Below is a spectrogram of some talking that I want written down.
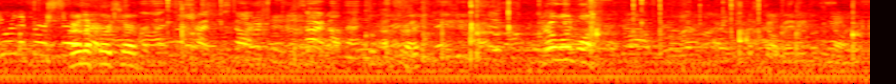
You were the first server. You're the first server. That's right, we started. Sorry about that. That's all right. Zero one one. Let's go, baby. Let's go.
